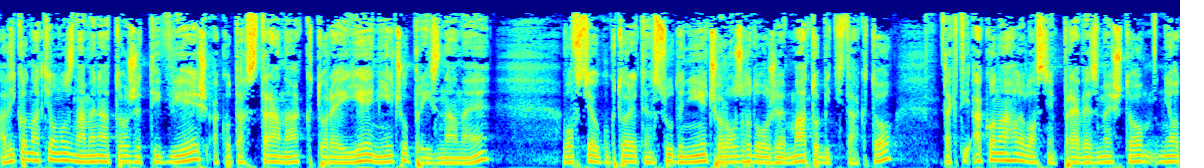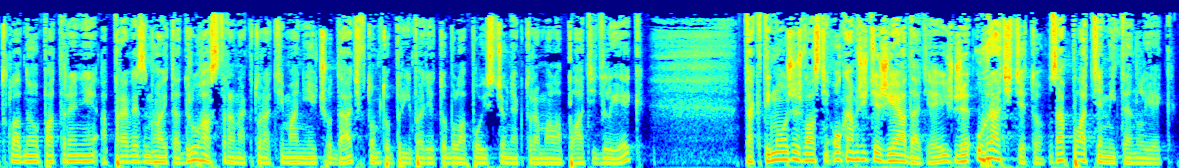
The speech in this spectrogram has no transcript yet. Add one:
A vykonateľnosť znamená to, že ty vieš, ako tá strana, ktoré je niečo priznané, vo vzťahu, ku ktorej ten súd niečo rozhodol, že má to byť takto, tak ty ako náhle vlastne prevezmeš to neodkladné opatrenie a prevezme ho aj tá druhá strana, ktorá ti má niečo dať, v tomto prípade to bola poisťovňa, ktorá mala platiť liek, tak ty môžeš vlastne okamžite žiadať, hej, že uhraďte to, zaplatte mi ten liek.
